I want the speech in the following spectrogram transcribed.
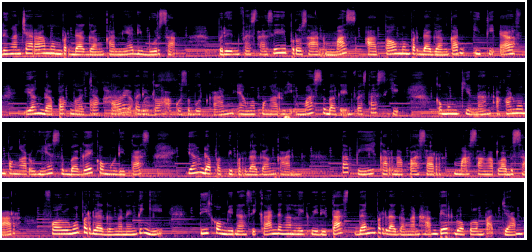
dengan cara memperdagangkannya di bursa, berinvestasi di perusahaan emas, atau memperdagangkan ETF yang dapat melacak harga yang tadi telah aku sebutkan yang mempengaruhi emas sebagai investasi, kemungkinan akan mempengaruhinya sebagai komoditas yang dapat diperdagangkan. Tapi karena pasar emas sangatlah besar, volume perdagangan yang tinggi dikombinasikan dengan likuiditas dan perdagangan hampir 24 jam,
